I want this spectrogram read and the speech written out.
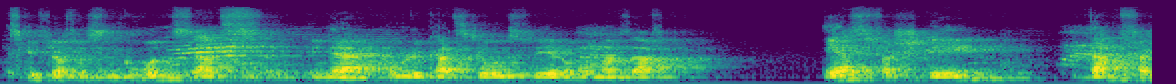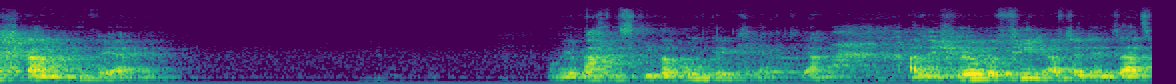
Es gibt ja auch diesen Grundsatz in der Kommunikationslehre, wo man sagt, erst verstehen, dann verstanden werden. Und wir machen es lieber umgekehrt. Ja? Also ich höre viel öfter den Satz,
